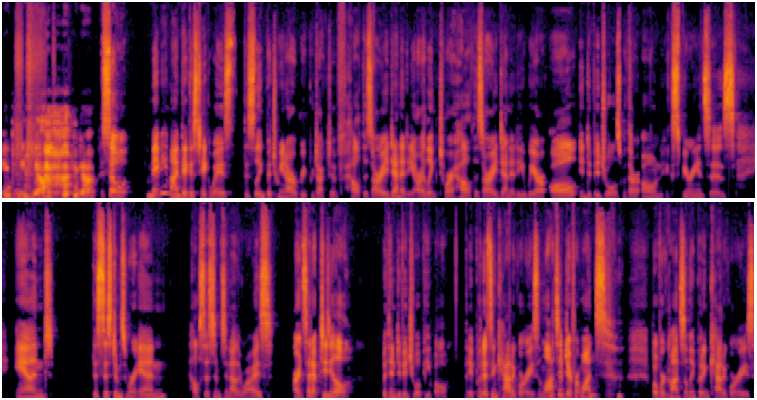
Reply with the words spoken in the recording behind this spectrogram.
Indeed, yeah. yeah. So, maybe my biggest takeaway is this link between our reproductive health is our identity. Our link to our health is our identity. We are all individuals with our own experiences. And the systems we're in, health systems and otherwise, aren't set up to deal with individual people. They put us in categories and lots of different ones, but we're constantly put in categories.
